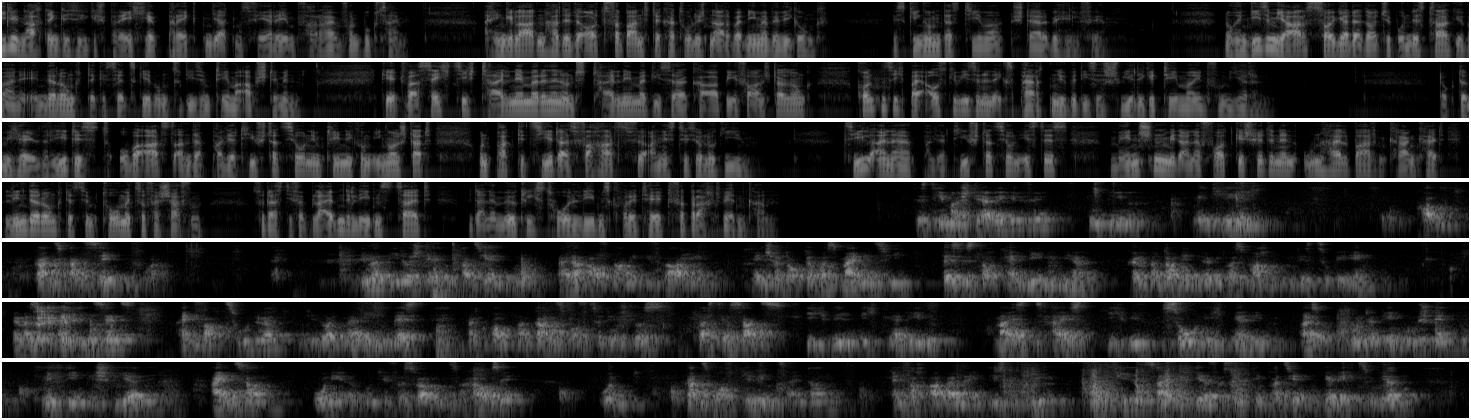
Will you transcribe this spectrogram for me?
Viele nachdenkliche Gespräche prägten die Atmosphäre im Pfarrheim von Buxheim. Eingeladen hatte der Ortsverband der katholischen Arbeitnehmerbewegung. Es ging um das Thema Sterbehilfe. Noch in diesem Jahr soll ja der Deutsche Bundestag über eine Änderung der Gesetzgebung zu diesem Thema abstimmen. Die etwa 60 Teilnehmerinnen und Teilnehmer dieser KAB-Veranstaltung konnten sich bei ausgewiesenen Experten über dieses schwierige Thema informieren. Dr. Michael Ried ist Oberarzt an der Palliativstation im Klinikum Ingolstadt und praktiziert als Facharzt für Anästhesiologie. Ziel einer Palliativstation ist es, Menschen mit einer fortgeschrittenen, unheilbaren Krankheit Linderung der Symptome zu verschaffen, sodass die verbleibende Lebenszeit mit einer möglichst hohen Lebensqualität verbracht werden kann. Das Thema Sterbehilfe in dem Metier kommt ganz, ganz selten vor. Immer wieder stellen Patienten bei der Aufnahme die Frage, Mensch, Herr Doktor, was meinen Sie? Das ist doch kein Leben mehr. Könnte man da nicht irgendwas machen, um das zu beenden? Wenn man sich dann hinsetzt, einfach zuhört und die Leute mal reden lässt, dann kommt man ganz oft zu dem Schluss, dass der Satz, ich will nicht mehr leben, meistens heißt, ich will so nicht mehr leben. Also unter den Umständen, mit den Beschwerden, einsam, ohne eine gute Versorgung zu Hause. Und ganz oft gelingt es einem dann, einfach auch, weil man in diesem Team von vielen Seiten her versucht, dem Patienten gerecht zu werden,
